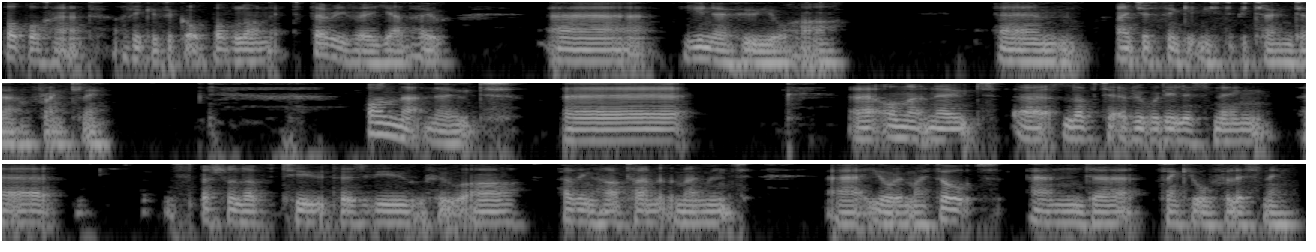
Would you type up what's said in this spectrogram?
bobble hat. I think it's got a bobble on. It's very very yellow. Uh, you know who you are. Um, I just think it needs to be toned down, frankly. On that note, uh, uh, on that note, uh, love to everybody listening. Special love to those of you who are having a hard time at the moment. Uh, you're in my thoughts, and uh, thank you all for listening.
